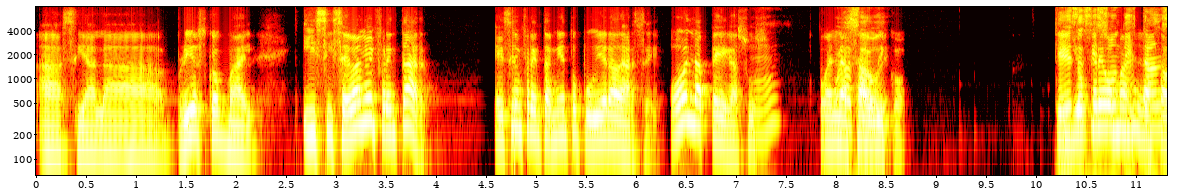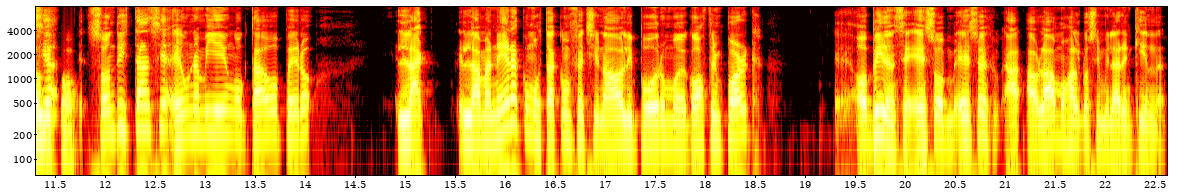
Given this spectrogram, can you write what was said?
hacia la Breeders' Cup Mile. Y si se van a enfrentar, ese enfrentamiento pudiera darse o en la Pegasus o en la, Saudi Cup. Que yo creo son más distancias, son distancias, es una milla y un octavo, pero la, la manera como está confeccionado el hipódromo de Gotham Park, olvídense, eso, eso es, hablábamos algo similar en Kinland.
